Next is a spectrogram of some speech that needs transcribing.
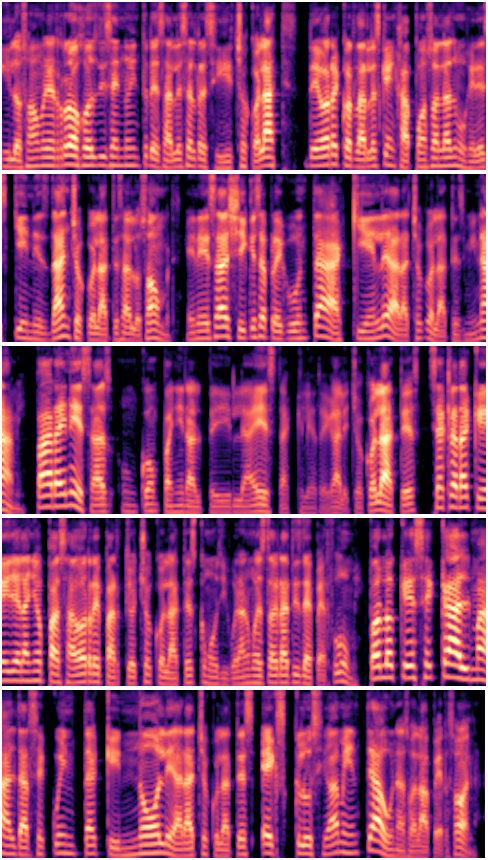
y los hombres rojos dicen no interesarles el recibir chocolates. Debo recordarles que en Japón son las mujeres quienes dan chocolates a los hombres. En esa Shiki se pregunta a quién le dará chocolates Minami. Para en esas, un compañero al pedirle a esta que le regale chocolates, se aclara que ella el año pasado repartió chocolates como si fueran muestras gratis de perfume, por lo que se calma al darse cuenta que no le dará chocolates exclusivamente a una sola persona.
